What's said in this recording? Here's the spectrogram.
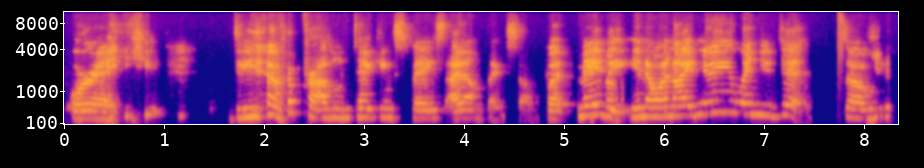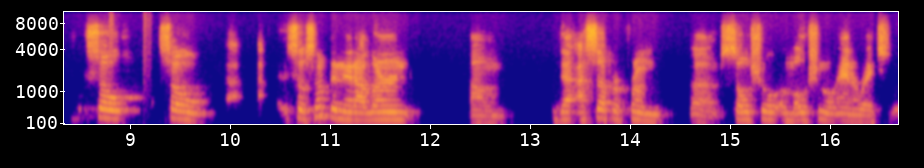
or a, do you have a problem taking space? I don't think so, but maybe, you know, and I knew you when you did. So, so so so something that I learned um, that I suffer from uh, social emotional anorexia,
